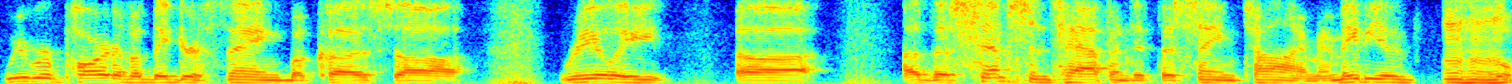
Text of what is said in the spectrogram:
we were part of a bigger thing because uh, really uh, uh, The Simpsons happened at the same time, and maybe a Mm-hmm. little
